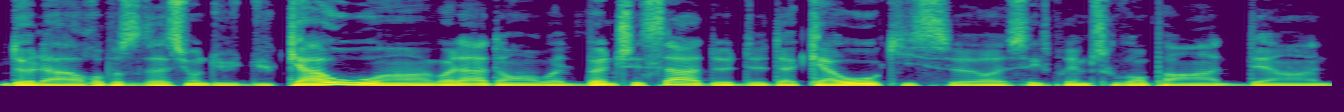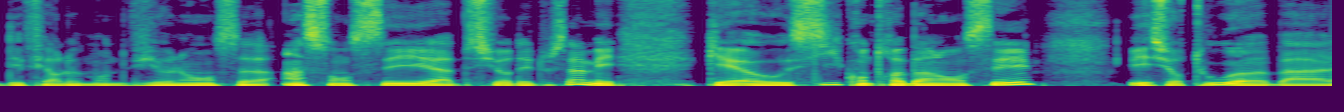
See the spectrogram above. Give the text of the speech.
de la représentation du, du chaos. Hein, voilà, dans Wild Bunch, c'est ça, de d'un chaos qui se s'exprime souvent par un, dé- un déferlement de violence euh, insensé, absurde et tout ça, mais qui est aussi contrebalancé et surtout bah,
